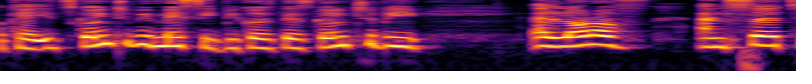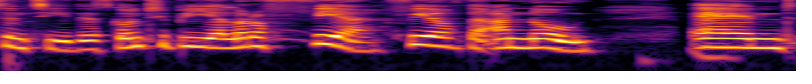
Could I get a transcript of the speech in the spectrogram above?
Okay. It's going to be messy because there's going to be a lot of uncertainty. There's going to be a lot of fear, fear of the unknown. And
